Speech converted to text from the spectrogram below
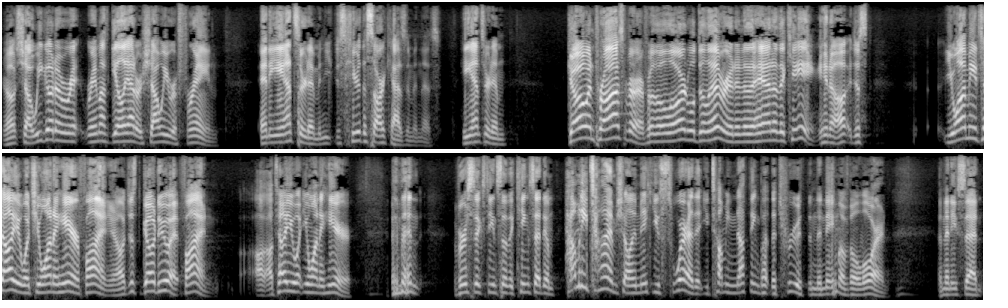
You know, shall we go to Ramoth Gilead or shall we refrain? And he answered him, and you just hear the sarcasm in this. He answered him, Go and prosper, for the Lord will deliver it into the hand of the king. You know, just You want me to tell you what you want to hear? Fine. You know, just go do it. Fine. I'll, I'll tell you what you want to hear. And then verse 16, so the king said to him, How many times shall I make you swear that you tell me nothing but the truth in the name of the Lord? And then he said,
